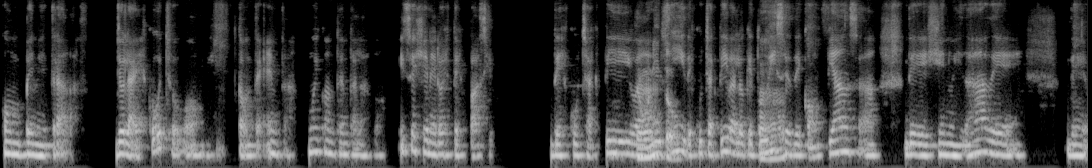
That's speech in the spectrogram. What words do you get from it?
compenetradas. Yo la escucho, oh, contenta, muy contenta las dos. Y se generó este espacio de escucha activa, sí, de escucha activa, lo que tú dices, de confianza, de genuidad, de, de,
